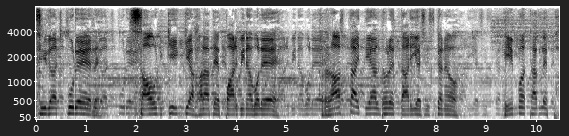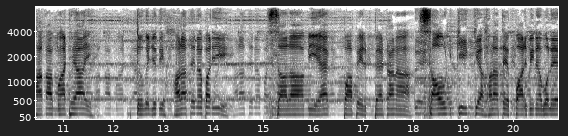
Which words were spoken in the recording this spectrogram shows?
সিরাজপুরের সাউন্ড কিংকে হারাতে পারবি না বলে। রাস্তায় দেয়াল ধরে দাঁড়িয়ে আছিস কেন? হিম্মত থাকলে ফাঁকা মাঠে আয়। তোকে যদি হারাতে না পারি সালা আমি এক পাপের বেটানা সাউন্ড কিংকে হারাতে পারবি না বলে।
